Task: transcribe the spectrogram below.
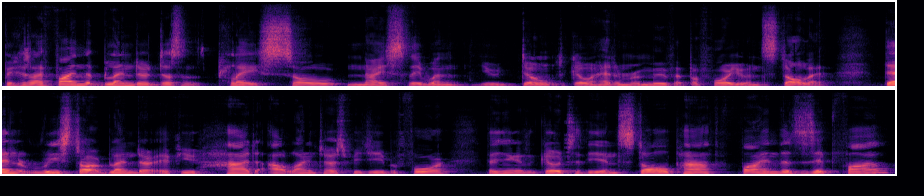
because I find that Blender doesn't play so nicely when you don't go ahead and remove it before you install it. Then restart Blender if you had Outline to SVG before, then you're going to go to the install path, find the zip file,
